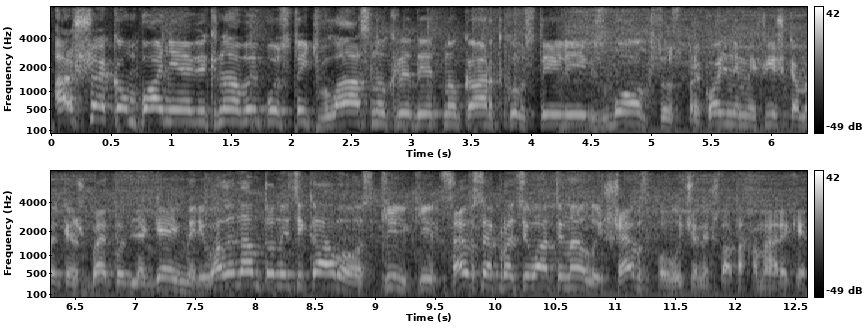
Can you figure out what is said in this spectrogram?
А ще компанія вікна випустить власну кредитну картку в стилі Xbox з прикольними фішками кешбеку для геймерів, але нам то не цікаво, оскільки це все працюватиме лише в Сполучених Штатах Америки.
